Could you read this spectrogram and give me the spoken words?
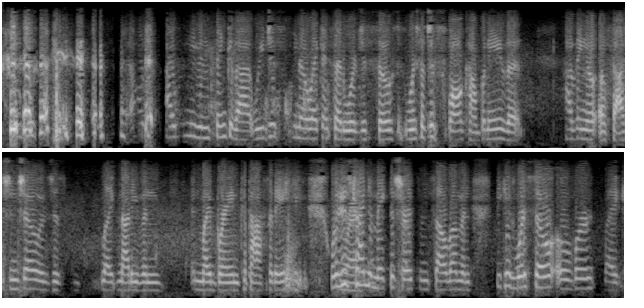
I, I wouldn't even think of that. We just, you know, like I said, we're just so we're such a small company that having a, a fashion show is just like not even in my brain capacity. we're just Right. trying to make the shirts and sell them, and because we're so over, like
